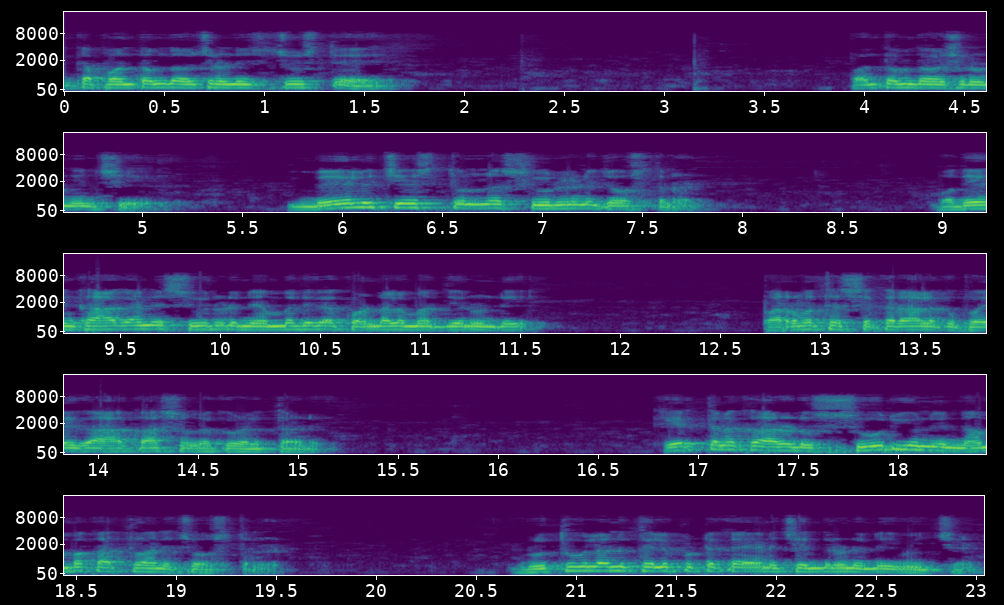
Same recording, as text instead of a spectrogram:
ఇంకా పంతొమ్మిది వచనం నుంచి చూస్తే పంతొమ్మిది వచనం నుంచి మేలు చేస్తున్న సూర్యుడిని చూస్తున్నాడు. ఉదయం కాగానే సూర్యుడు నెమ్మదిగా కొండల మధ్య నుండి పర్వత శిఖరాలకు పైగా ఆకాశంలోకి వెళ్తాడు. కీర్తనకారుడు సూర్యుని నమ్మకత్వాన్ని చూస్తున్నాడు. ఋతువులను తెలుపుటకై ఆయన చంద్రుని నియమించాడు.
